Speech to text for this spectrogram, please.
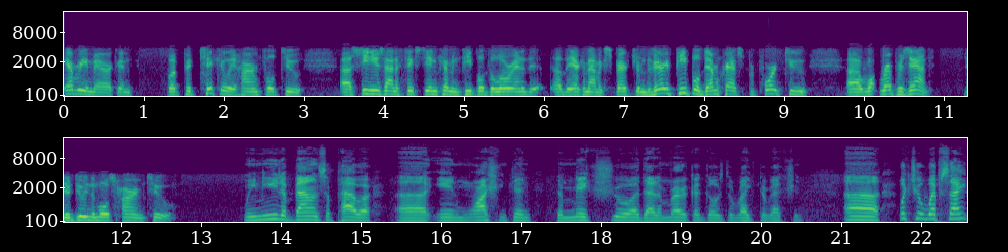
every American, but particularly harmful to uh, seniors on a fixed income and people at the lower end of the, of the economic spectrum. The very people Democrats purport to uh, represent, they're doing the most harm to. We need a balance of power uh, in Washington to make sure that America goes the right direction. Uh, what's your website?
